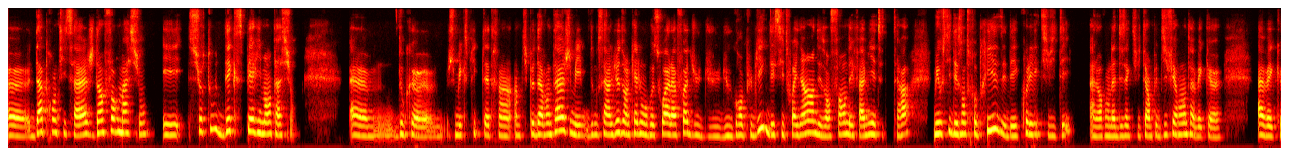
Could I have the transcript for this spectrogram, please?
euh, d'apprentissage, d'information et surtout d'expérimentation. Euh, donc, euh, je m'explique peut-être un, petit peu davantage, mais donc c'est un lieu dans lequel on reçoit à la fois du, grand public, des citoyens, des enfants, des familles, etc., mais aussi des entreprises et des collectivités. Alors, on a des activités un peu différentes avec euh, avec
